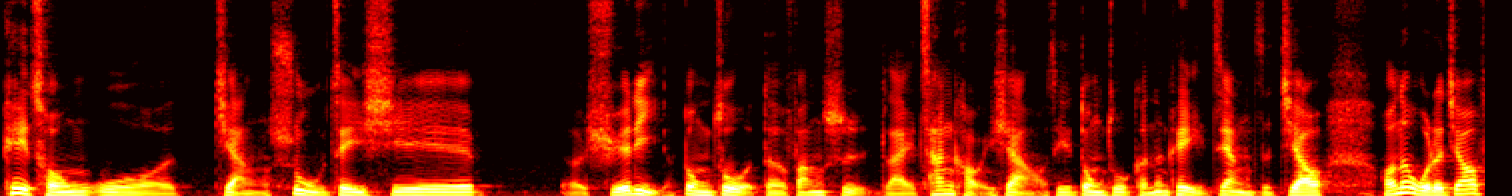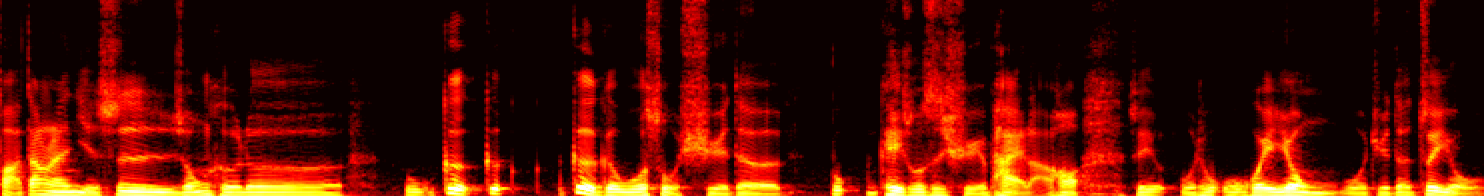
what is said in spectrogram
可以从我讲述这些呃学理动作的方式来参考一下啊，这些动作可能可以这样子教。好，那我的教法当然也是融合了各各各个我所学的。可以说是学派了哈，所以我就我会用我觉得最有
